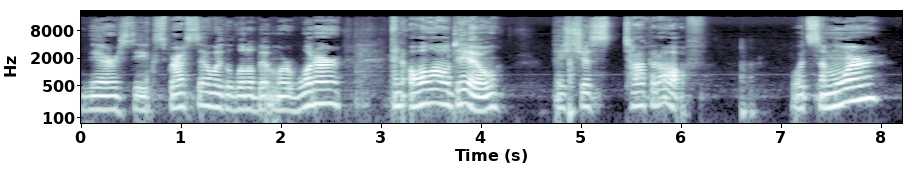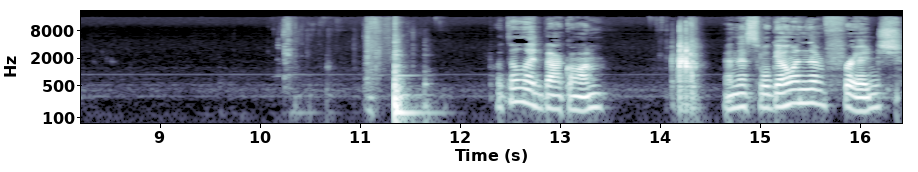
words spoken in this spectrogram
There's the espresso with a little bit more water. And all I'll do is just top it off with some more. Put the lid back on. And this will go in the fridge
